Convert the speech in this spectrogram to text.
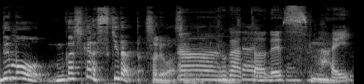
でも昔から好きだったそれはそれで。あーよかったです、はい。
